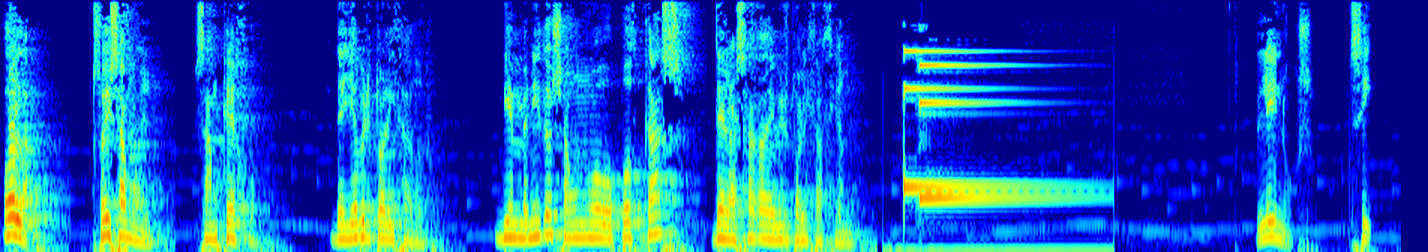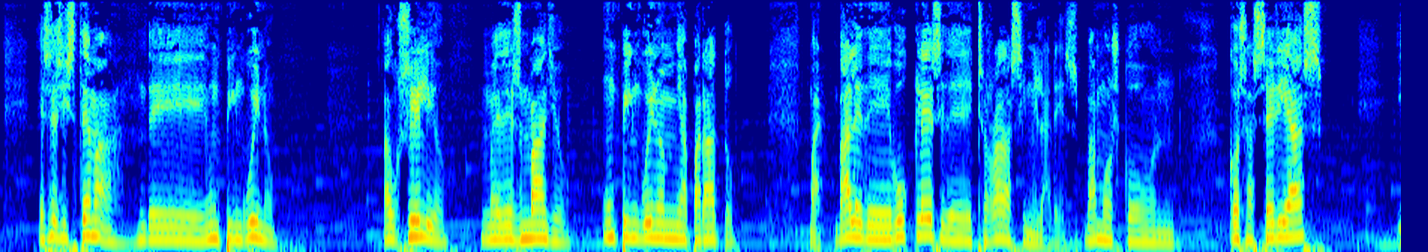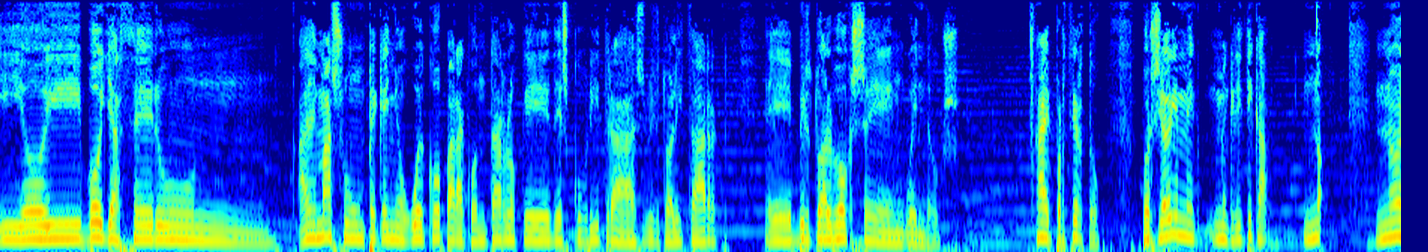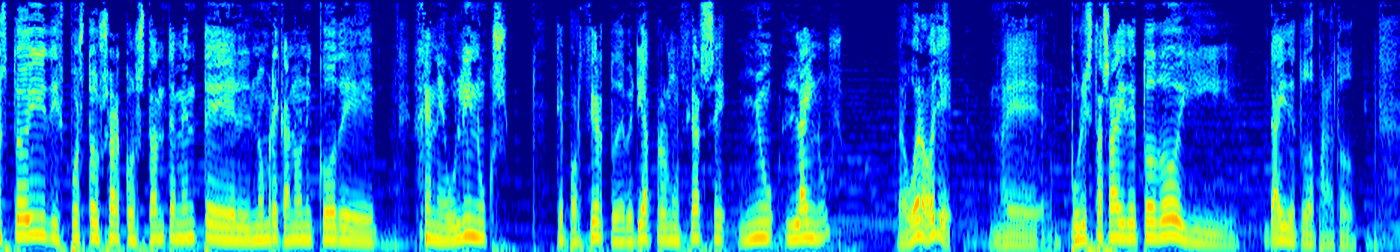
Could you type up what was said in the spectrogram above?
Hola, soy Samuel, Samquejo, de Yo Virtualizador. Bienvenidos a un nuevo podcast de la saga de virtualización. Linux, sí, ese sistema de un pingüino. Auxilio, me desmayo, un pingüino en mi aparato. Bueno, vale de bucles y de chorradas similares. Vamos con cosas serias y hoy voy a hacer un además un pequeño hueco para contar lo que descubrí tras virtualizar eh, VirtualBox en Windows. Ah, por cierto, por si alguien me, me critica, no, no estoy dispuesto a usar constantemente el nombre canónico de GNU Linux, que por cierto debería pronunciarse New Linux. Pero bueno, oye, eh, puristas hay de todo y hay de todo para todo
